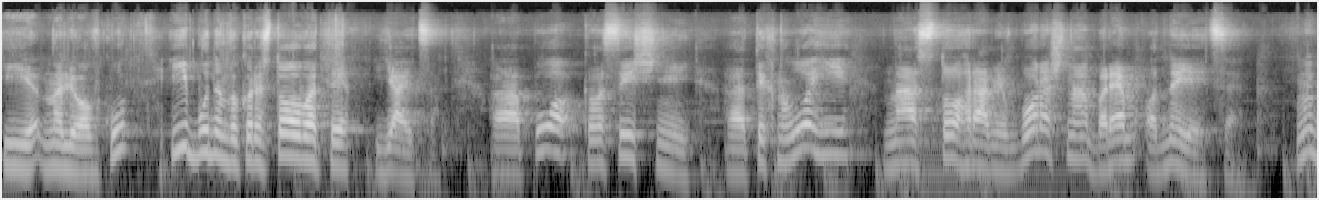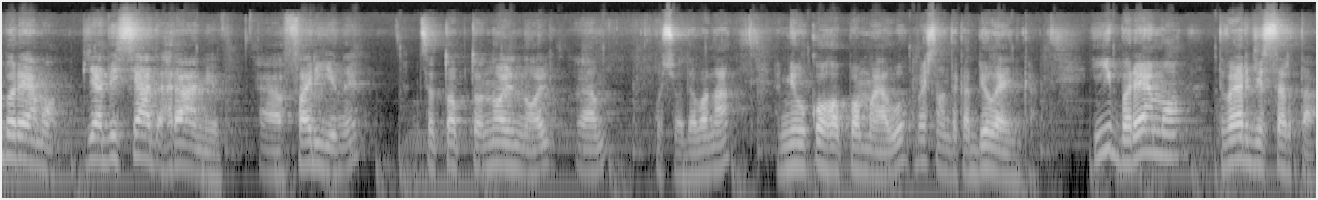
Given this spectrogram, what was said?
і нальовку, і будемо використовувати яйця. Е, По класичній технології на 100 грамів борошна беремо одне яйце. Ми беремо 50 грамів фаріни, це тобто 0,0, е, ось де вона, мілкого помелу, бачите, вона така біленька. І беремо тверді сорта,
